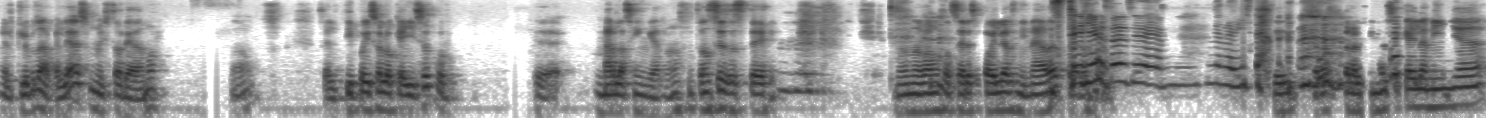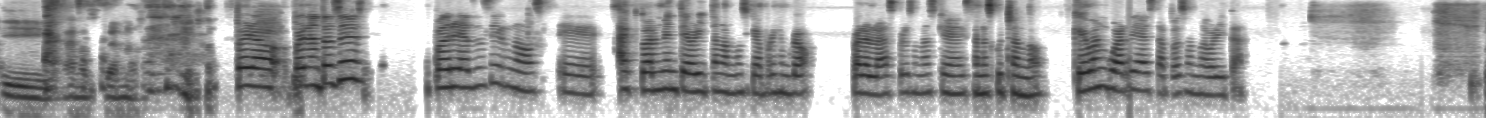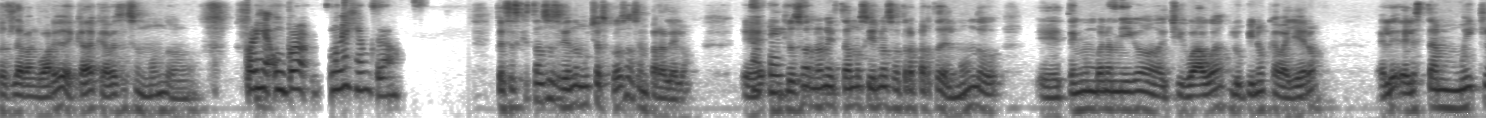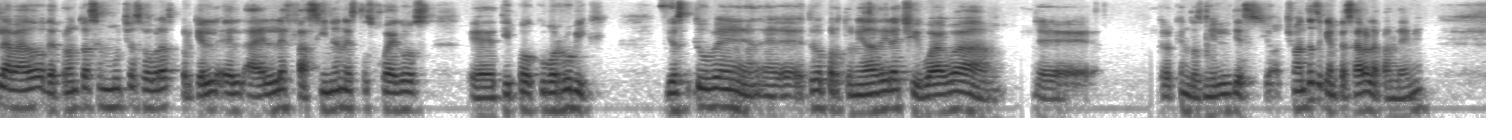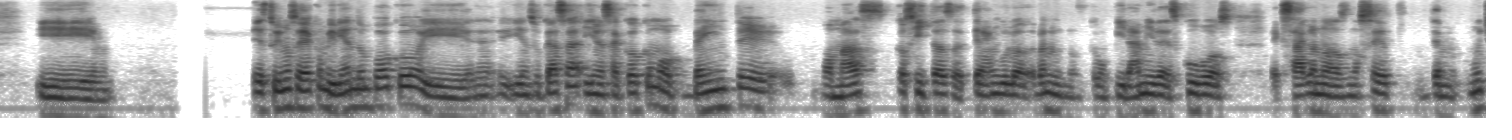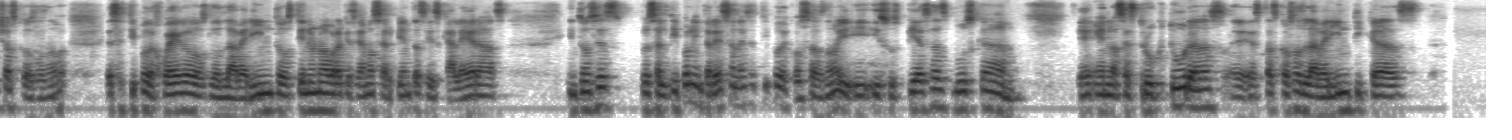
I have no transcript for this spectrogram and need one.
el Club de la Pelea es una historia de amor. ¿no? el tipo hizo lo que hizo por eh, Marla Singer, ¿no? Entonces, este, no, no vamos a hacer spoilers ni nada. Sí, pero, eso así de, la vista. Sí, pero, al final se cae la niña y. Ah, no, no. Pero, pero entonces, ¿podrías decirnos eh, actualmente, ahorita en la música, por ejemplo, para las personas que están escuchando, qué vanguardia está pasando ahorita? Pues la vanguardia de cada cabeza es un mundo, ¿no? Por ejemplo, un, un ejemplo. Pues es que están sucediendo muchas cosas en paralelo. Eh, incluso no necesitamos irnos a otra parte del mundo. Eh, tengo un buen amigo de Chihuahua, Lupino Caballero. Él, está muy clavado, de pronto hace muchas obras porque a él le fascinan estos juegos eh, tipo cubo Rubik. Yo estuve, tuve oportunidad de ir a Chihuahua, creo que en 2018, antes de que empezara la pandemia. Y estuvimos allá conviviendo un poco y, en su casa y me sacó como 20 o más cositas de triángulo, bueno, como pirámides, cubos, hexágonos, no sé, de muchas cosas, ¿no? Ese tipo de juegos, los laberintos, tiene una obra que se llama Serpientes y Escaleras. Entonces, pues al tipo le interesan ese tipo de cosas, ¿no? Y, sus piezas buscan eh, en las estructuras eh, estas cosas laberínticas,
